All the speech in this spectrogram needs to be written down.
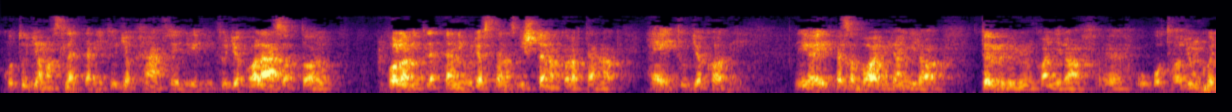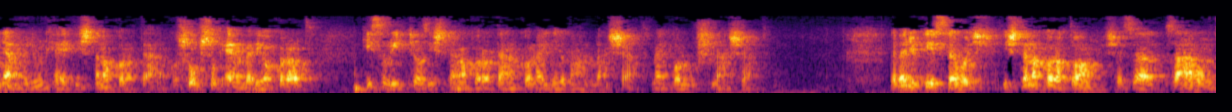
Akkor tudjam azt letenni, tudjak hátrébb lépni, tudjak alázattal valamit letenni, hogy aztán az Isten akaratának helyt tudjak adni. Néha épp ez a baj, hogy annyira tömörülünk, annyira ö, ott vagyunk, hogy nem vagyunk helyt Isten akaratának. A sok-sok emberi akarat kiszorítja az Isten akaratának a megnyilvánulását, megvalósulását. De vegyük észre, hogy Isten akarata, és ezzel zárom,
